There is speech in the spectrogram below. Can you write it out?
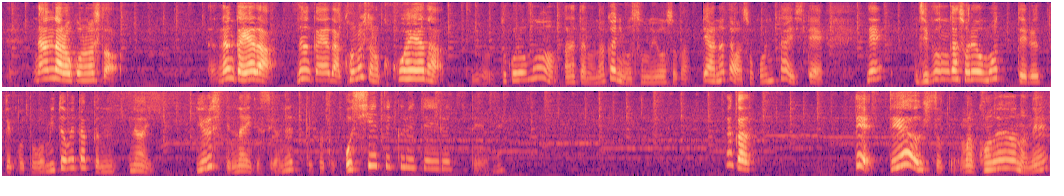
「なんだろうこの人。なんか嫌だ。なんかやだこの人のここが嫌だっていうところもあなたの中にもその要素があってあなたはそこに対してね自分がそれを持ってるってことを認めたくない許してないですよねってことを教えてくれているっていうね。なんかで出会う人って、まあ、この世のね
